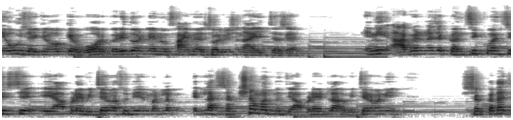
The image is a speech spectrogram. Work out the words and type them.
એવું છે કે ઓકે વોર કરી દો એટલે એનું ફાઇનલ સોલ્યુશન આવી જ જશે. એની આગળના જે કન્સિક્વન્સીસ છે એ આપણે વિચારવા સુધી મતલબ એટલા સક્ષમ જ નથી. આપણે એટલા વિચારવાની કદાચ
